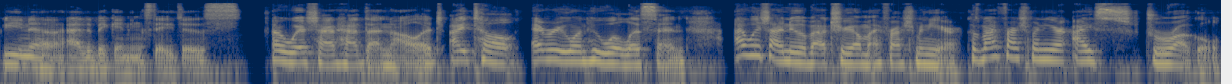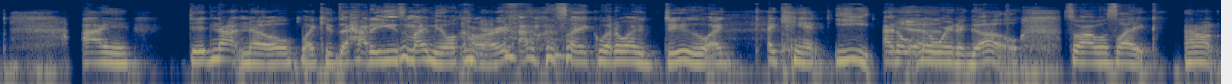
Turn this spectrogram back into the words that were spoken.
you know at the beginning stages I wish I'd had that knowledge. I tell everyone who will listen, I wish I knew about Trio my freshman year because my freshman year I struggled. I did not know like how to use my meal card. I was like, what do I do? I I can't eat. I don't Yeah. know where to go. So I was like, I don't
